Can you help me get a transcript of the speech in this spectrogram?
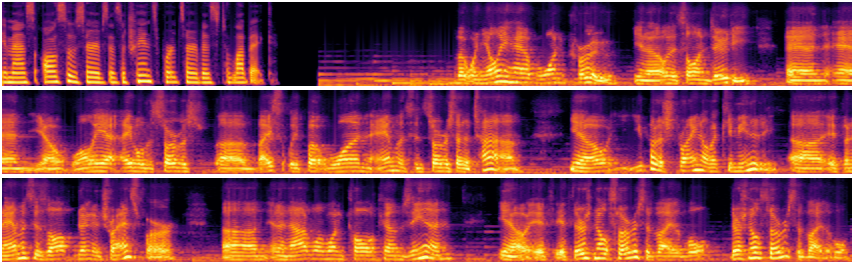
EMS also serves as a transport service to Lubbock. But when you only have one crew, you know, that's on duty, and and you know, only able to service uh, basically put one ambulance in service at a time, you know, you put a strain on a community. Uh, if an ambulance is off doing a transfer uh, and a 911 call comes in, you know, if, if there's no service available, there's no service available.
